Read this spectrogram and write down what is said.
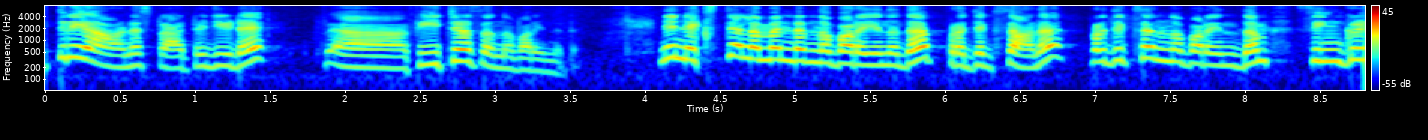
ഇത്രയാണ് സ്ട്രാറ്റജിയുടെ ഫീച്ചേഴ്സ് എന്ന് പറയുന്നത്. ഇനി നെക്സ്റ്റ് എലമെന്റ് എന്ന് പറയുന്നത് പ്രൊജക്ട്സ് ആണ്. പ്രൊജക്ട്സ് എന്ന് പറയുന്നതും സിംഗിൾ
